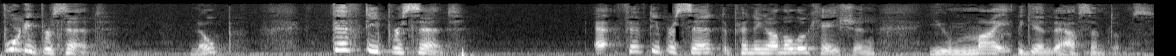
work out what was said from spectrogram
40%? Nope. 50%? At 50%, depending on the location, you might begin to have symptoms.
